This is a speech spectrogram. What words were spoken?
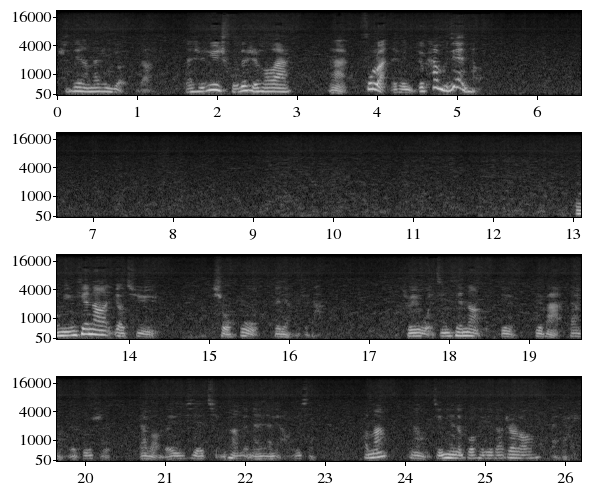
实际上它是有的，但是育雏的时候啊，啊孵卵的时候你就看不见它了。我明天呢要去守护这两只大，所以我今天呢也也把大宝的故事、大宝的一些情况跟大家聊一下，好吗？那我今天的播客就到这儿喽，拜拜。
